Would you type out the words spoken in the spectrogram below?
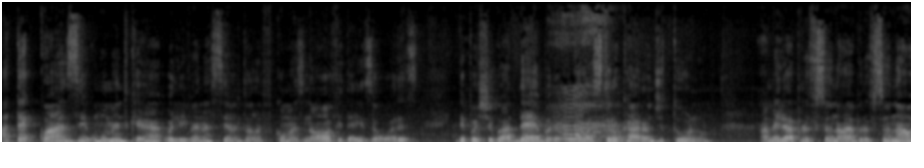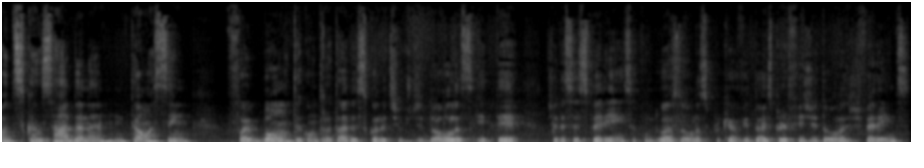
até quase o momento que a Olivia nasceu. Então ela ficou umas 9, 10 horas. E depois chegou a Débora, porque elas trocaram de turno. A melhor profissional é a profissional descansada, né? Então, assim, foi bom ter contratado esse coletivo de doulas e ter tido essa experiência com duas doulas, porque eu vi dois perfis de doulas diferentes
